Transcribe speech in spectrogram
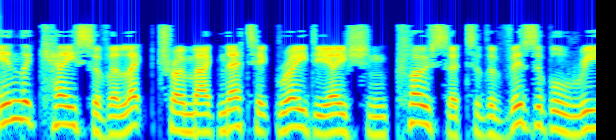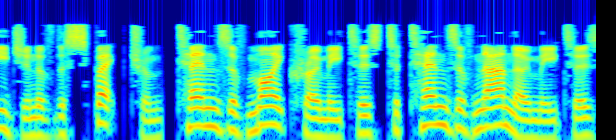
In the case of electromagnetic radiation closer to the visible region of the spectrum tens of micrometers to tens of nanometers,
